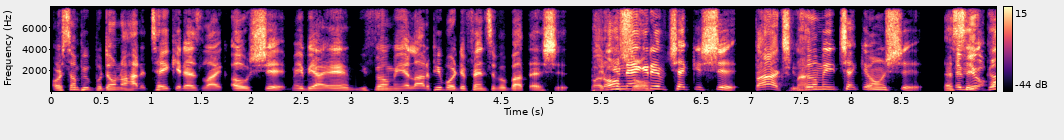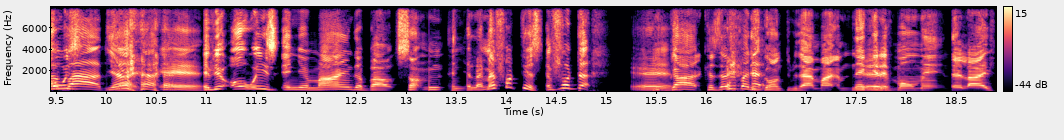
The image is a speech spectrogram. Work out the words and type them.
or some people don't know how to take it as like, oh shit, maybe I am. You feel me? A lot of people are defensive about that shit. But if also, you negative, check your shit. facts, You man. feel me? Check your own shit. That's If it. you're Good always- vibes. Yeah. like, yeah. If you're always in your mind about something and you're like, man, fuck this and fuck that, yeah. you got because everybody's going through that negative moment in their life.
